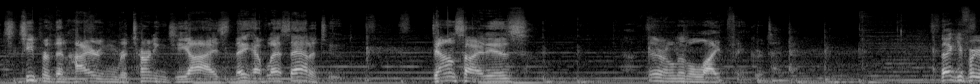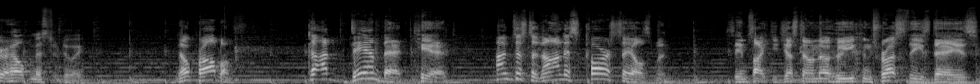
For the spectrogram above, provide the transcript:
It's cheaper than hiring returning GIs, and they have less attitude. Downside is, they're a little light fingered. Thank you for your help, Mr. Dewey. No problem. God damn that kid. I'm just an honest car salesman. Seems like you just don't know who you can trust these days.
